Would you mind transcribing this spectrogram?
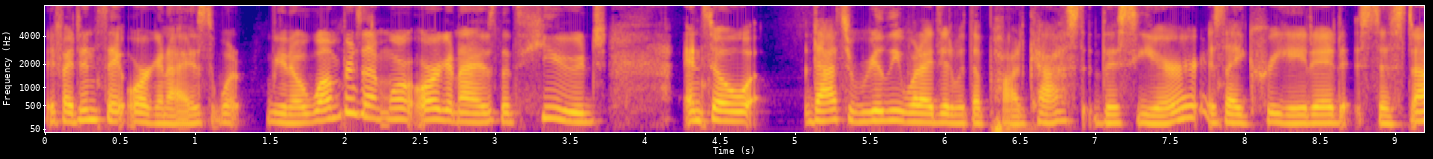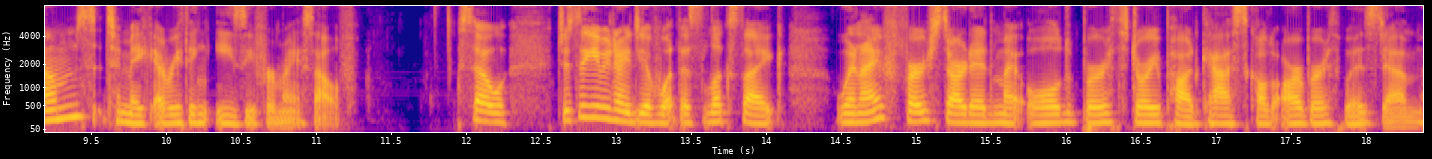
If I didn't say organized, what, you know, 1% more organized, that's huge. And so that's really what I did with the podcast this year is I created systems to make everything easy for myself. So, just to give you an idea of what this looks like, when I first started my old birth story podcast called Our Birth Wisdom,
